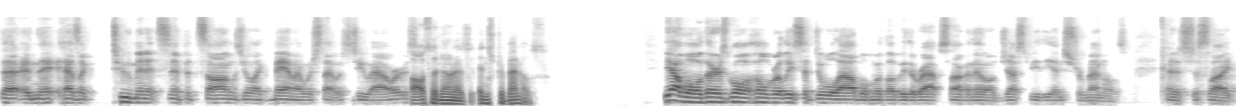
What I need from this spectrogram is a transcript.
that and it has like two minute snippet songs. You're like, man, I wish that was two hours. Also known as instrumentals. Yeah, well, there's well, he'll release a dual album where there'll be the rap song and then it'll just be the instrumentals. And it's just like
